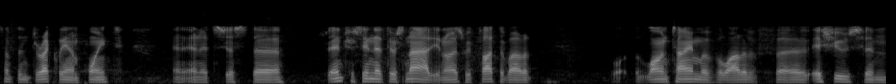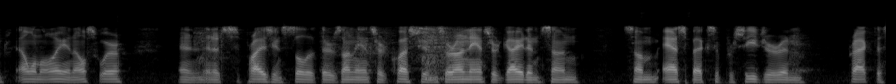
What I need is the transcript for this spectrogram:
something directly on point? And, and it's just uh, interesting that there's not. You know, as we've talked about it, a long time of a lot of uh, issues in Illinois and elsewhere, and, and it's surprising still that there's unanswered questions or unanswered guidance on some aspects of procedure and practice.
